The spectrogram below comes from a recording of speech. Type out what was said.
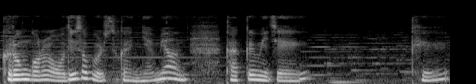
그런 거를 어디서 볼 수가 있냐면 가끔 이제 그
